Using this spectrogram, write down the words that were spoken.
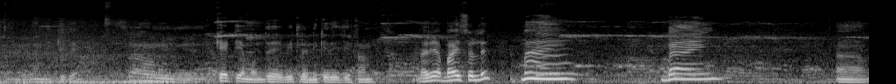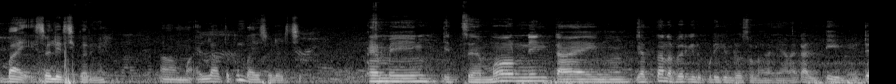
ஸோ இங்கே தான் நிற்கிது ஸோ கேடிஎம் வந்து வீட்டில் நிற்கிது ஜிஃபாம் நிறையா பாய் சொல்லு. பாய் பாய் பாய் சொல்லிடுச்சு பாருங்கள் ஆமாம் எல்லாத்துக்கும் பாய் சொல்லிடுச்சு. எம்மிங் இட்ஸ் எ மார்னிங் டைம் எத்தனை பேருக்கு இது பிடிக்குன்றது சொல்லுங்கள் எனக்கு அல்டிமேட்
